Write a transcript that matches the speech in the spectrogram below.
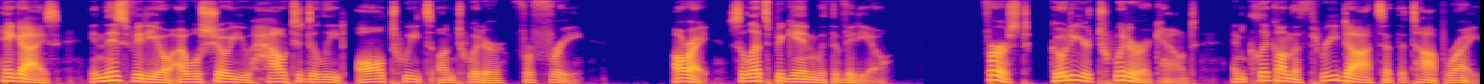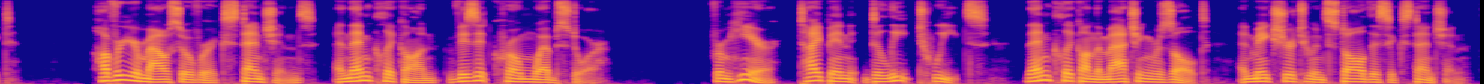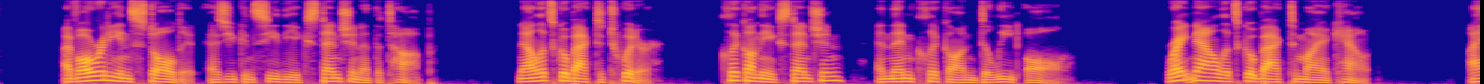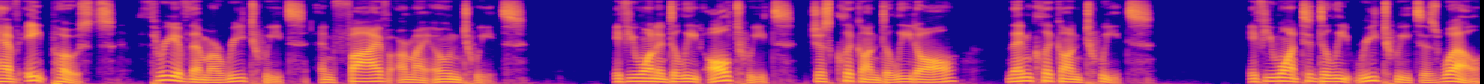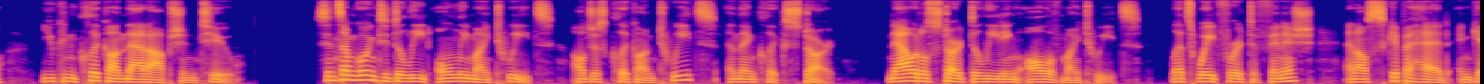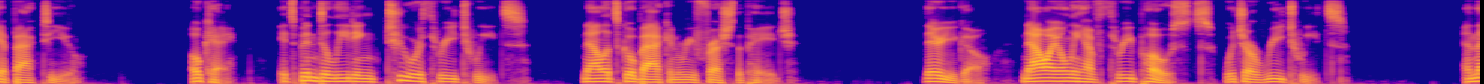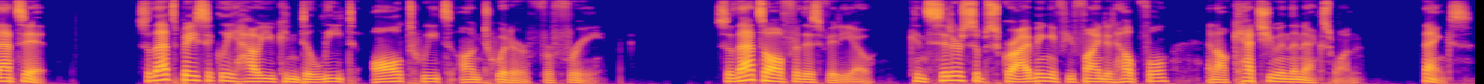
Hey guys, in this video I will show you how to delete all tweets on Twitter for free. Alright, so let's begin with the video. First, go to your Twitter account and click on the three dots at the top right. Hover your mouse over Extensions and then click on Visit Chrome Web Store. From here, type in Delete Tweets, then click on the matching result and make sure to install this extension. I've already installed it as you can see the extension at the top. Now let's go back to Twitter. Click on the extension and then click on Delete All. Right now, let's go back to my account. I have eight posts, three of them are retweets, and five are my own tweets. If you want to delete all tweets, just click on Delete All, then click on Tweets. If you want to delete retweets as well, you can click on that option too. Since I'm going to delete only my tweets, I'll just click on Tweets and then click Start. Now it'll start deleting all of my tweets. Let's wait for it to finish, and I'll skip ahead and get back to you. Okay, it's been deleting two or three tweets. Now let's go back and refresh the page. There you go. Now I only have three posts, which are retweets. And that's it. So that's basically how you can delete all tweets on Twitter for free. So that's all for this video. Consider subscribing if you find it helpful, and I'll catch you in the next one. Thanks.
